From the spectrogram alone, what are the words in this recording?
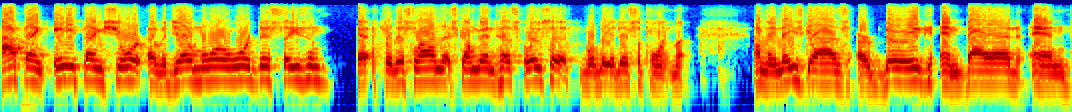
I think anything short of a Joe Moore Award this season uh, for this line that's going to be in Tuscaloosa will be a disappointment. I mean, these guys are big and bad, and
